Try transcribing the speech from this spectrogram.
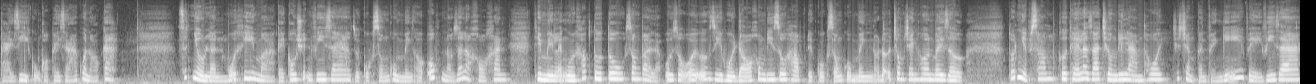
cái gì cũng có cái giá của nó cả. Rất nhiều lần mỗi khi mà cái câu chuyện visa rồi cuộc sống của mình ở úc nó rất là khó khăn thì mình lại ngồi khóc tu tu, xong bảo là ôi dồi ôi, ước gì hồi đó không đi du học để cuộc sống của mình nó đỡ trông tranh hơn bây giờ tốt nghiệp xong cứ thế là ra trường đi làm thôi chứ chẳng cần phải nghĩ về visa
